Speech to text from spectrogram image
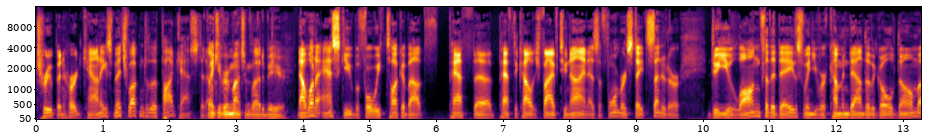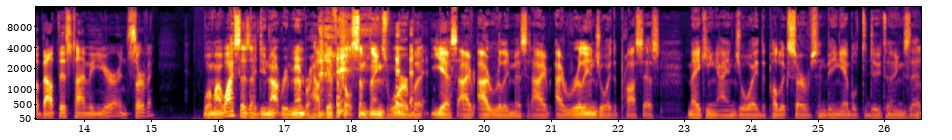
Troup, and Heard counties. Mitch, welcome to the podcast today. Thank you very much. I'm glad to be here. Now, I want to ask you before we talk about Path, uh, Path to College 529, as a former state senator, do you long for the days when you were coming down to the Gold Dome about this time of year and serving? Well, my wife says I do not remember how difficult some things were, but yes, I, I really miss it. I, I really enjoyed the process making. I enjoyed the public service and being able to do things that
